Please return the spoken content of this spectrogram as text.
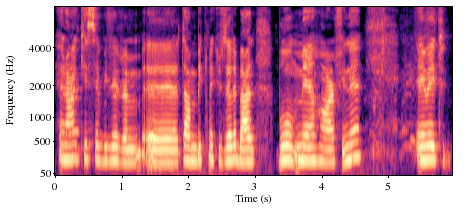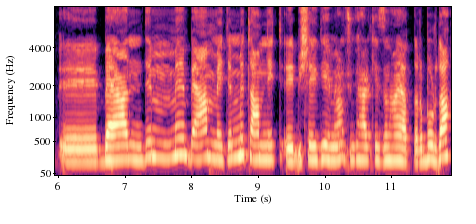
Her an kesebilirim. Ee, tam bitmek üzere ben bu M harfini Evet e, beğendim mi beğenmedim mi tam net e, bir şey diyemiyorum. Çünkü herkesin hayatları burada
